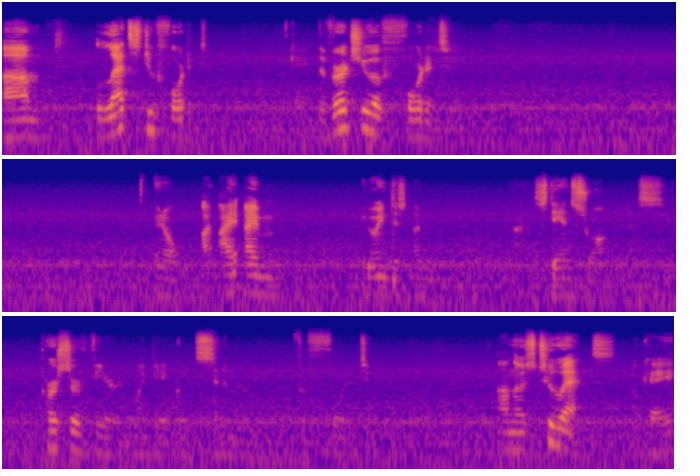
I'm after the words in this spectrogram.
Um, let's do fortitude. Okay. The virtue of fortitude. You know, I, I, I'm going to I'm, stand strong persevere might be a good synonym for fortitude. On those two ends, okay,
